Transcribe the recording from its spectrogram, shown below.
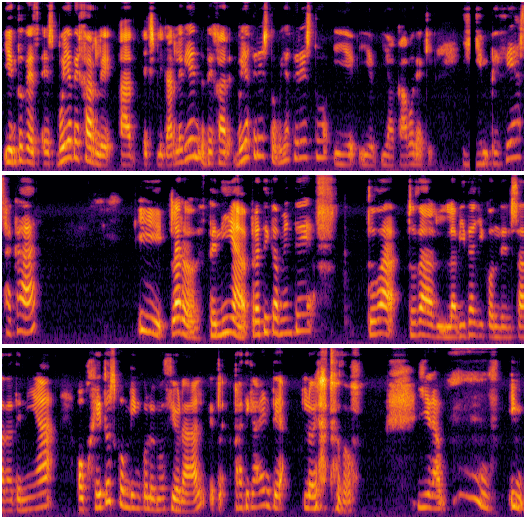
Y entonces es, voy a dejarle, a explicarle bien, dejar, voy a hacer esto, voy a hacer esto y, y, acabo de aquí. Y empecé a sacar y claro, tenía prácticamente toda, toda la vida allí condensada. Tenía objetos con vínculo emocional, prácticamente lo era todo. Y era... y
